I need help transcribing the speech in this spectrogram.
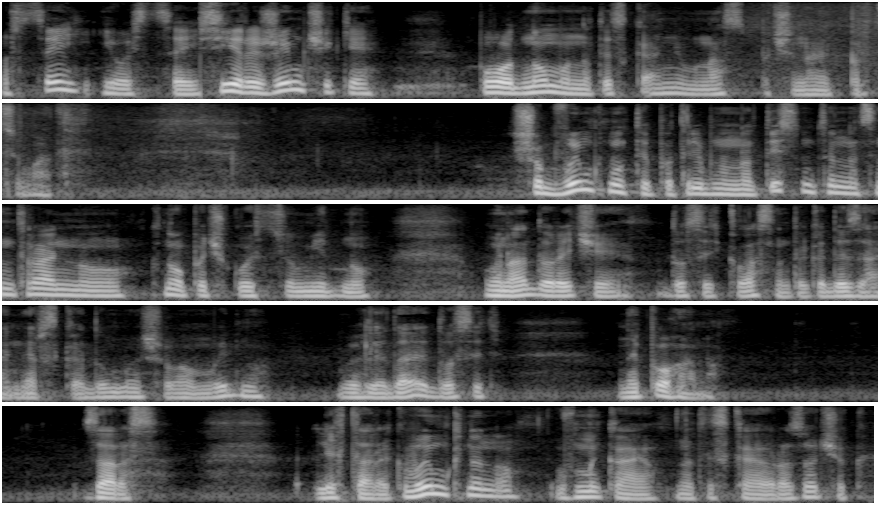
ось цей і ось цей. Всі режимчики по одному натисканню у нас починають працювати. Щоб вимкнути, потрібно натиснути на центральну кнопочку ось цю мідну. Вона, до речі, досить класна, така дизайнерська. Думаю, що вам видно. Виглядає досить непогано. Зараз Ліхтарик вимкнено, вмикаю, натискаю разочок.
